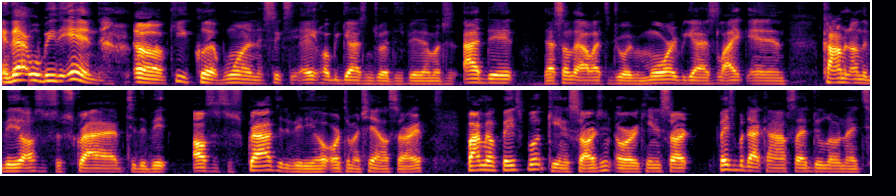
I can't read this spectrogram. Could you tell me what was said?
And that will be the end of KeeKlip 168. Hope you guys enjoyed this video as much as I did. That's something I like to draw even more. If you guys like and comment on the video, also subscribe to the also subscribe to the video or to my channel, sorry. Find me on Facebook, Keenan Sargent, or Keenan Sargent, facebook.com slash dude1192.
